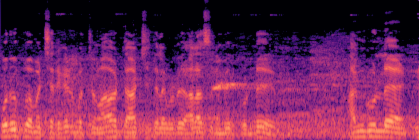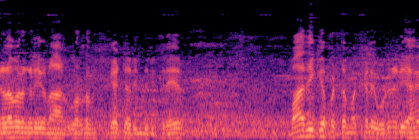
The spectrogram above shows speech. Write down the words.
பொறுப்பு அமைச்சர்கள் மற்றும் மாவட்ட ஆட்சித்தலைவரோடு ஆலோசனை மேற்கொண்டு அங்குள்ள நிலவரங்களையும் நான் ஓரளவுக்கு கேட்டறிந்திருக்கிறேன். பாதிக்கப்பட்ட மக்களை உடனடியாக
